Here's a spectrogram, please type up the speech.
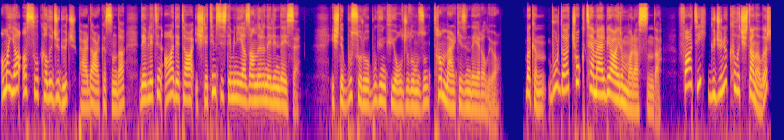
Ama ya asıl kalıcı güç, perde arkasında, devletin adeta işletim sistemini yazanların elindeyse? İşte bu soru bugünkü yolculuğumuzun tam merkezinde yer alıyor. Bakın, burada çok temel bir ayrım var aslında. Fatih gücünü kılıçtan alır,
